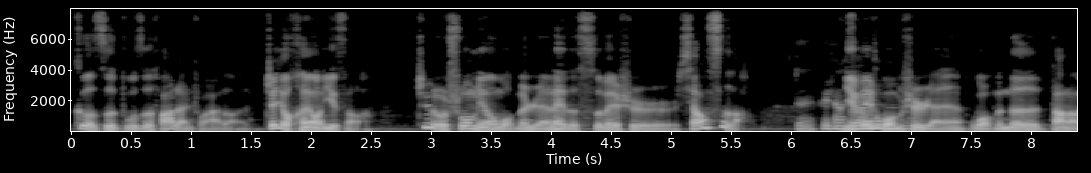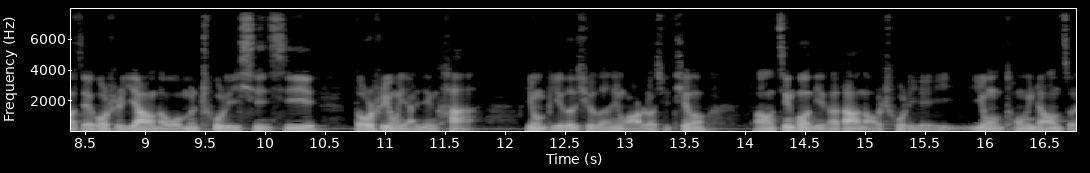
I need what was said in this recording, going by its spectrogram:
各自独自发展出来的，这就很有意思了。这就说明我们人类的思维是相似的，对，非常，因为我们是人，我们的大脑结构是一样的，我们处理信息都是用眼睛看，用鼻子去闻，用耳朵去听。然后经过你的大脑处理，用同一张嘴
